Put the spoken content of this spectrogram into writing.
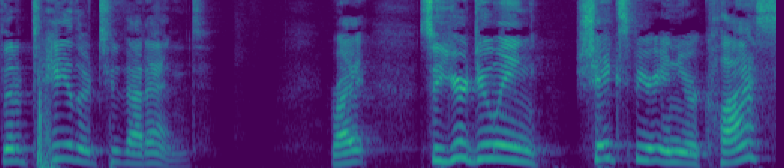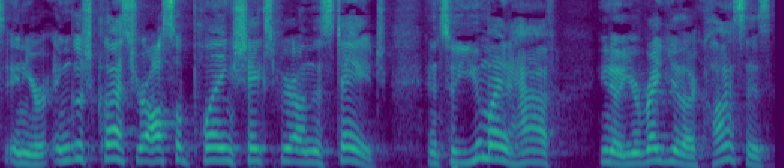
that are tailored to that end right so you're doing Shakespeare in your class, in your English class, you're also playing Shakespeare on the stage. And so you might have, you know, your regular classes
